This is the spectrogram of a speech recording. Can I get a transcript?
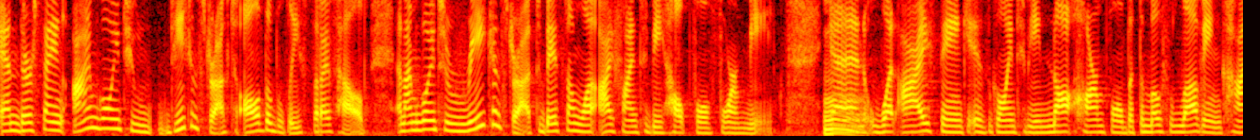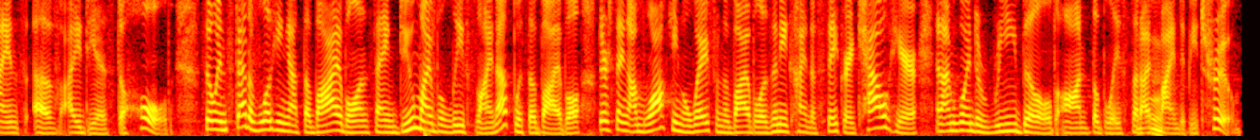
and they're saying, I'm going to deconstruct all of the beliefs that I've held, and I'm going to reconstruct based on what I find to be helpful for me. Hmm. And what I think is going to be not harmful, but the most loving kinds of ideas to hold. So instead of looking at the Bible and saying, Do my beliefs line up with the Bible? They're saying, I'm walking away from the Bible as any kind of sacred cow here, and I'm going to rebuild on the beliefs that I mm. find to be true.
